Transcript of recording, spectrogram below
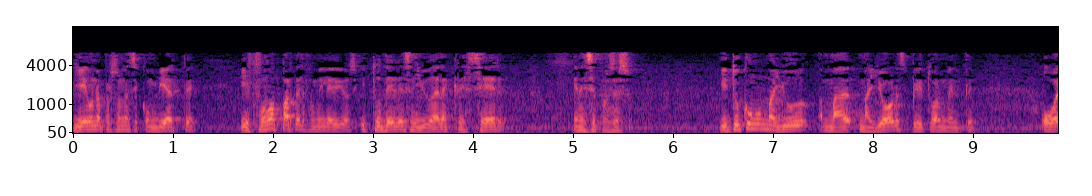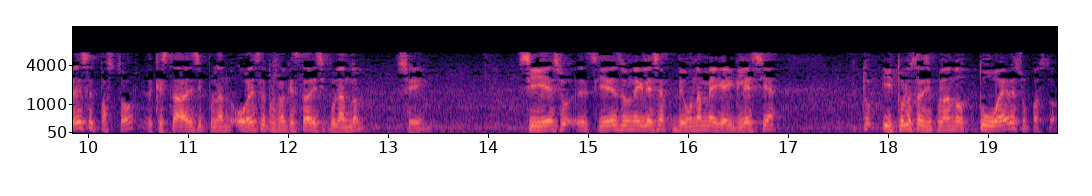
Llega una persona, se convierte y forma parte de la familia de Dios y tú debes ayudarle a crecer en ese proceso. Y tú como mayor, mayor espiritualmente, o eres el pastor, el que está discipulando, o eres la persona que está discipulando, sí. Si, eso, si eres de una iglesia, de una mega iglesia, y tú lo estás discipulando, tú eres su pastor.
